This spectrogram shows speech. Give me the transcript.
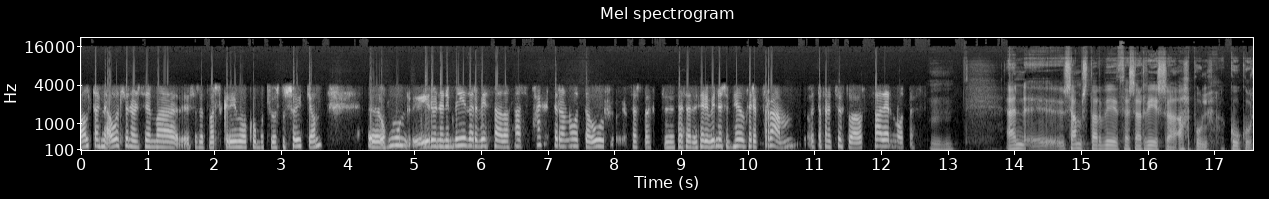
máltækni áallunar sem, að, sagt, var skrifu og kom úr 2017 uh, hún í rauninni miðar við það að það sem hægt er að nota úr þess, þessari þeirri vinnu sem hefur fyrir fram undan fyrir 20 ár, það er notað. Mm En uh, samstarfið þessa risa, Apple, Google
